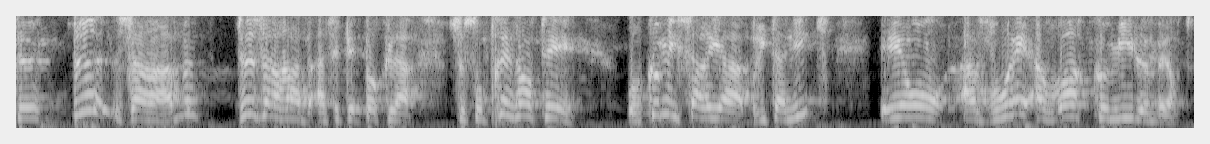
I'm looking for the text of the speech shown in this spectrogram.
que deux Arabes, deux Arabes à cette époque-là, se sont présentés au commissariat britannique et ont avoué avoir commis le meurtre.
